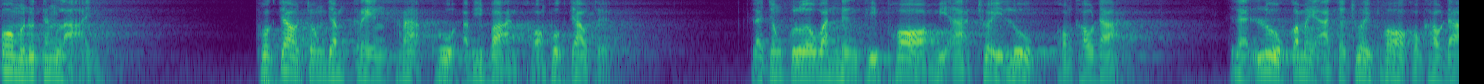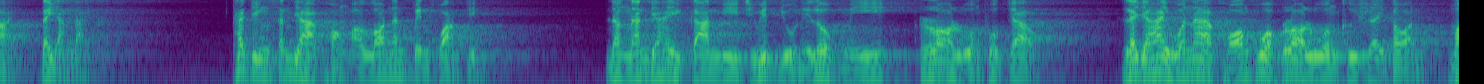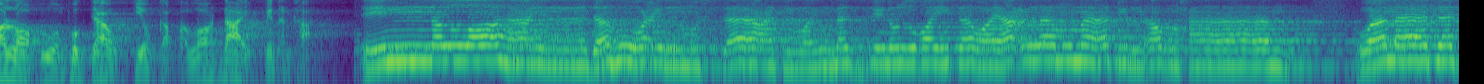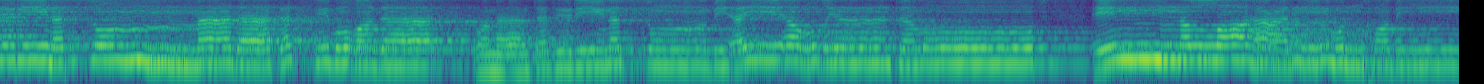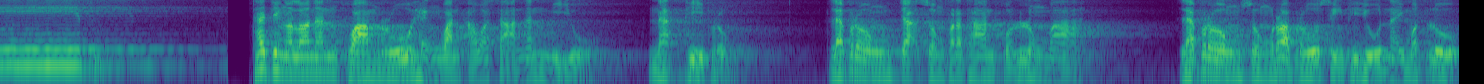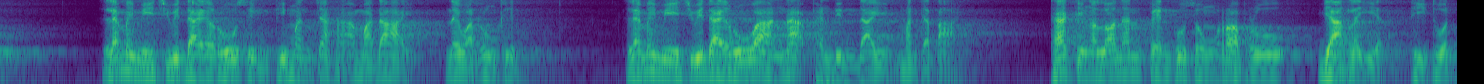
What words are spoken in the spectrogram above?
โอ้มนุษย์ทั้งหลาย พวกเจ้าจงยำเกรงพระผู้อภิบาลของพวกเจ้าเถิด และจงกลัววันหนึ่งที่พ่อมิอาจช่วยลูกของเขาได้ และลูกก็ไม่อาจจะช่วยพ่อของเขาได้แต่อย่างใด ถ้าจริงสัญญาของอัลลอฮ์นั้นเป็นความจริง ดังนั้นอย่าให้การมีชีวิตอยู่ในโลกนี้ล่อลวงพวกเจ้า และอย่าให้หัวหน้าของพวกล่อลวงคือชัยตอน มาหลอกลวงพวกเจ้าเกี่ยวกับอัลลอฮ์ได้เป็นอันขาดإن الله عنده علم الساعة وينزل الغيث ويعلم ما في الأرحام إن الله عليم خبيرแท้จริงอัลลอฮ์นั้นความรู้แห่งวันอวสานนั้นมีอยู่ ณที่พระองค์ และพระองค์จะทรงประทานฝนลงมา และพระองค์ทรงรอบรู้สิ่งที่อยู่ในมดลูก และไม่มีชีวิตใดรู้สิ่งที่มันจะหามาได้ในวันรุ่งขึ้น และไม่มีชีวิตใดรู้ว่าณแผ่นดินใดมันจะตาย แท้จริงอัลลอฮ์นั้นเป็นผู้ทรงรอบรู้อย่างละเอียดถี่ถ้วน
